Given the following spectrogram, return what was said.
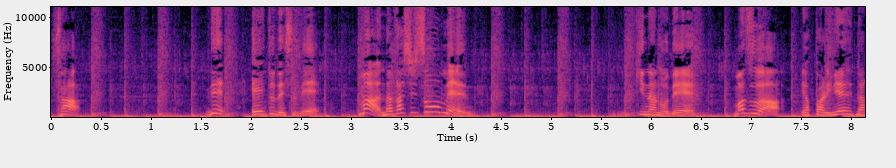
さあ。でえっ、ー、とですね。まあ流しそうめん機なのでまずはやっぱりね流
